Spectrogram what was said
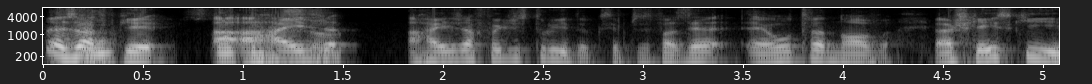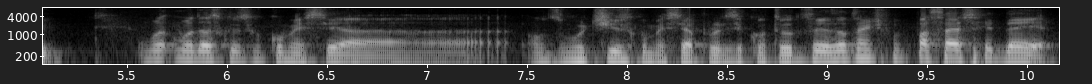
Exato, porque a, a raiz já, a raiz já foi destruída. O que você precisa fazer é outra nova. Eu acho que é isso que. Uma, uma das coisas que eu comecei a. Um dos motivos que eu comecei a produzir conteúdo foi exatamente para passar essa ideia.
